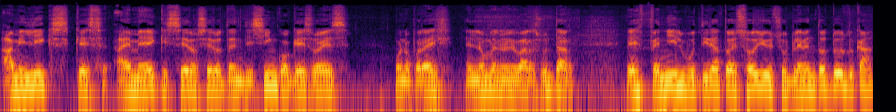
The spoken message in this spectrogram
Amilix, que es AMX 0035, que eso es, bueno, por ahí el nombre no le va a resultar. Es fenilbutirato de sodio y suplemento TUDCA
